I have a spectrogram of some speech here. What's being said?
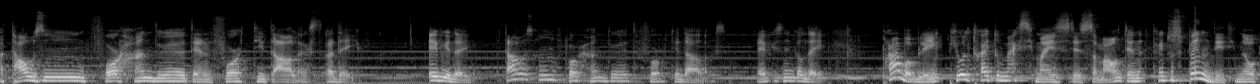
$1,440 a day, every day $1,440 every single day. Probably he will try to maximize this amount and try to spend it, you know,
